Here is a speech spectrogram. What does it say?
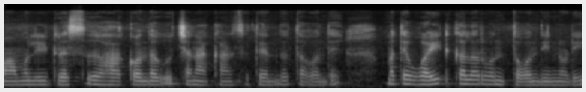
ಮಾಮೂಲಿ ಡ್ರೆಸ್ ಹಾಕೊಂಡಾಗೂ ಚೆನ್ನಾಗಿ ಕಾಣಿಸುತ್ತೆ ಅಂತ ತಗೊಂಡೆ. ಮತ್ತು ವೈಟ್ ಕಲರ್ ಒಂದು ತೊಗೊಂಡಿನಿ ನೋಡಿ.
